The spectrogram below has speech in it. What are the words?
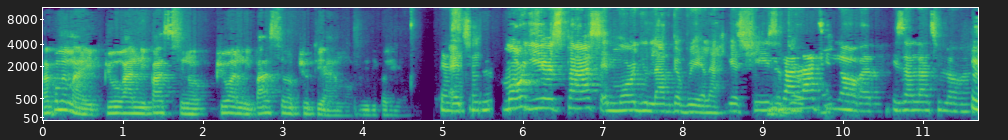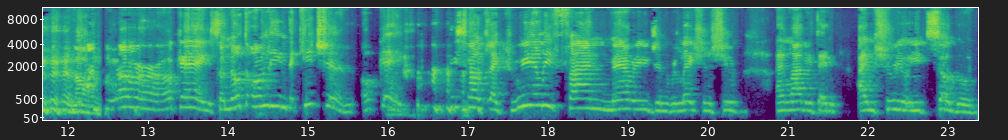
ma come mai più anni passino, più anni passino, più ti amo, vi dico io. Yes, And more years pass and more you love Gabriela. Yes, she's He's a adorable. Latin lover. He's a Latin lover. no, Lover, okay. So not only in the kitchen. Okay. this sounds like really fun marriage and relationship. I love it. And I'm sure you eat so good.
